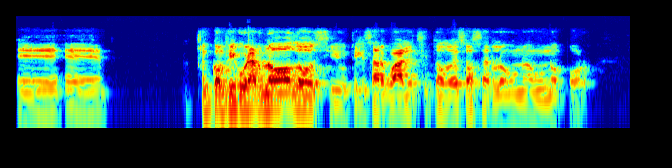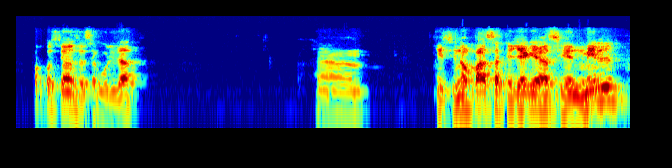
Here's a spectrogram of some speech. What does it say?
eh, eh, configurar nodos y utilizar wallets y todo eso, hacerlo uno a uno por, por cuestiones de seguridad. y si no pasa que llegue a 100 mil,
